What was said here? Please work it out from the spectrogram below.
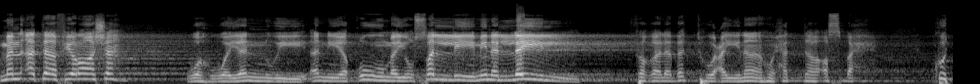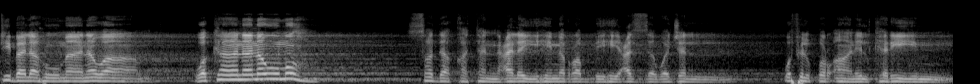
من أتى فراشه وهو ينوي أن يقوم يصلي من الليل فغلبته عيناه حتى أصبح كتب له ما نوى وكان نومه صدقة عليه من ربه عز وجل. وفي القرآن الكريم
